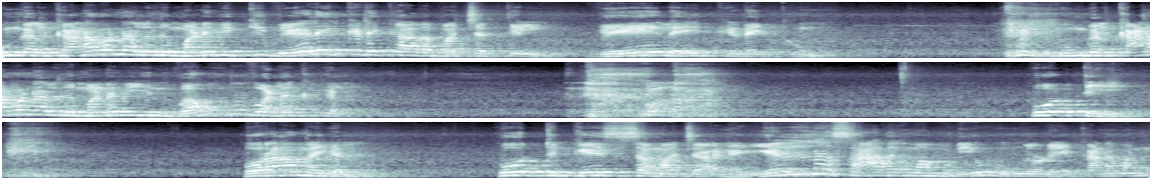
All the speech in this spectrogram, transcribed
உங்கள் கணவன் அல்லது மனைவிக்கு வேலை கிடைக்காத பட்சத்தில் வேலை கிடைக்கும். உங்கள் கணவன் அல்லது மனைவியின் வம்பு வழக்குகள். போட்டி பொறாமைகள் கோர்ட்டு கேஸ் சமாச்சாரங்கள் எல்லாம் சாதகமாக முடியும் உங்களுடைய கணவன்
